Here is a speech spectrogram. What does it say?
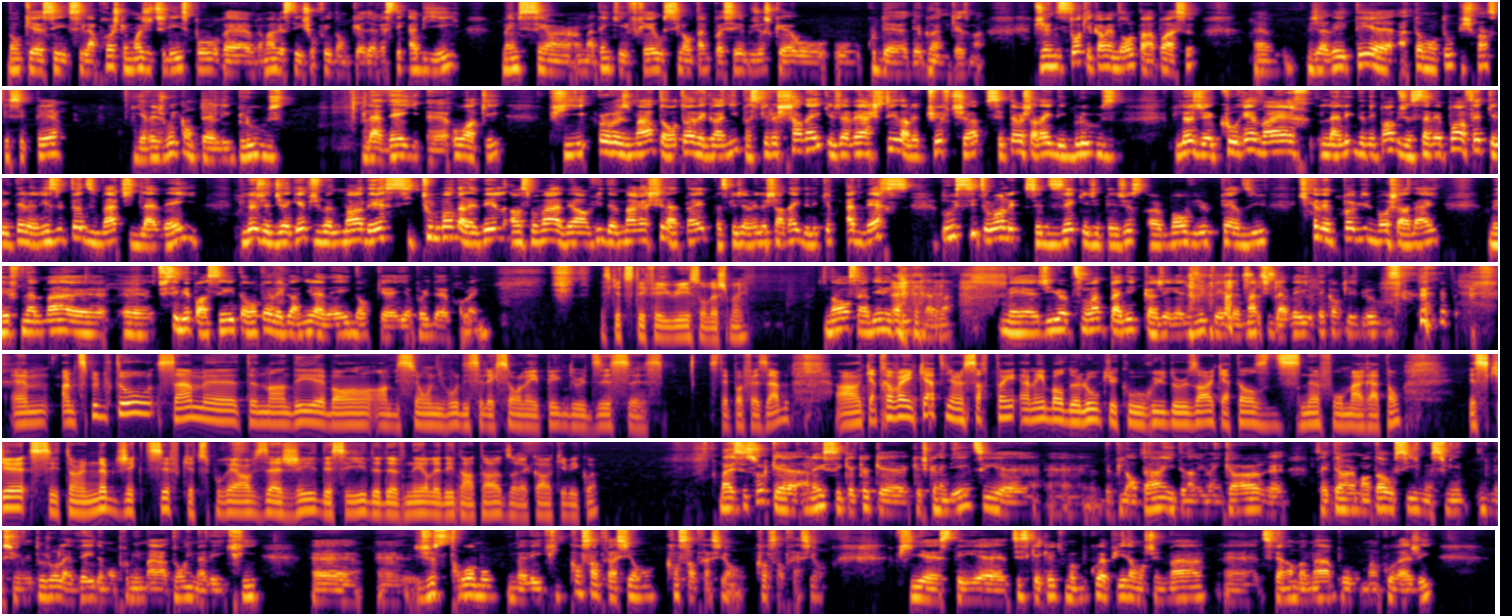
Donc, c'est l'approche que moi j'utilise pour vraiment rester échauffé. Donc, de rester habillé, même si c'est un, matin qui est frais, aussi longtemps que possible, jusqu'au au coup de, de gun quasiment. J'ai une histoire qui est quand même drôle par rapport à ça. Euh, j'avais été euh, à Toronto, puis je pense que c'était. Il avait joué contre les Blues la veille euh, au hockey. Puis heureusement, Toronto avait gagné parce que le chandail que j'avais acheté dans le thrift shop, c'était un chandail des Blues. Puis là, je courais vers la ligue de départ, puis je savais pas en fait quel était le résultat du match de la veille. Puis là, je joguais, puis je me demandais si tout le monde dans la ville, en ce moment, avait envie de m'arracher la tête parce que j'avais le chandail de l'équipe adverse, ou si tout le monde se disait que j'étais juste un bon vieux perdu qui avait pas mis le bon chandail. Mais finalement, euh, euh, tout s'est bien passé. Toronto avait gagné la veille, donc euh, il n'y a pas eu de problème. Est-ce que tu t'es fait huer sur le chemin? Non, ça a bien été finalement. Mais euh, j'ai eu un petit moment de panique quand j'ai réalisé que le match de la veille était contre les Blues. un petit peu plus tôt, Sam euh, t'a demandé euh, bon, ambition au niveau des sélections olympiques 2-10. c'était pas faisable. En 84, il y a un certain Alain Bordelot qui a couru 2h14-19 au marathon. Est-ce que c'est un objectif que tu pourrais envisager d'essayer de devenir le détenteur du record québécois? Ben, c'est sûr que Alain, c'est quelqu'un que, que je connais bien, tu sais, euh, euh, depuis longtemps. Il était dans les vainqueurs. Euh, ça a été un mentor aussi. Je me souviens, je me souviendrai toujours la veille de mon premier marathon. Il m'avait écrit juste trois mots. Il m'avait écrit concentration, concentration, concentration. Puis c'était, tu sais, c'est quelqu'un qui m'a beaucoup appuyé dans mon cheminement à différents moments pour m'encourager.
